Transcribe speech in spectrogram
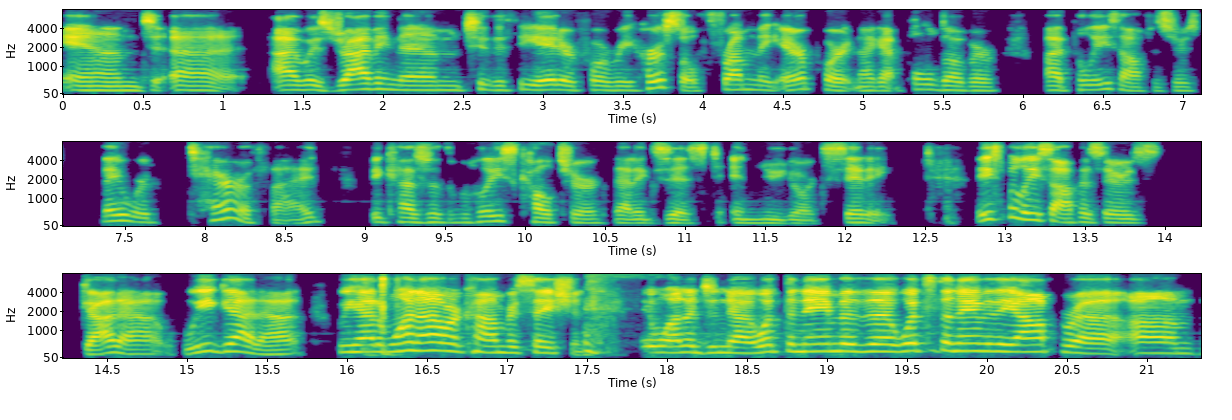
and uh, I was driving them to the theater for rehearsal from the airport, and I got pulled over by police officers. They were terrified because of the police culture that exists in New York City. These police officers got out we got out we had a one hour conversation. They wanted to know what the name of the what's the name of the opera? Um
